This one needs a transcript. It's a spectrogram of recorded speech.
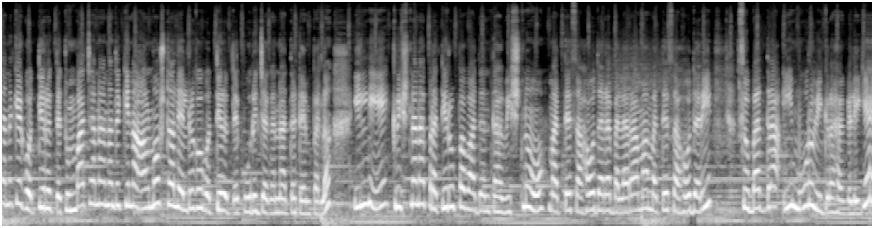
ಜನಕ್ಕೆ ಗೊತ್ತಿರುತ್ತೆ. ತುಂಬ ಜನ ಅನ್ನೋದಕ್ಕಿಂತ ಆಲ್ಮೋಸ್ಟ್ ಆಲ್ ಎಲ್ರಿಗೂ ಗೊತ್ತಿರುತ್ತೆ ಪೂರಿ ಜಗನ್ನಾಥ ಟೆಂಪಲ್ ಇಲ್ಲಿ ಕೃಷ್ಣನ ಪ್ರತಿರೂಪವಾದಂತಹ ವಿಷ್ಣು ಮತ್ತು ಸಹೋದರ ಬಲರಾಮ ಮತ್ತು ಸಹೋದರಿ ಸುಭದ್ರ ಈ ಮೂರು ವಿಗ್ರಹಗಳಿಗೆ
